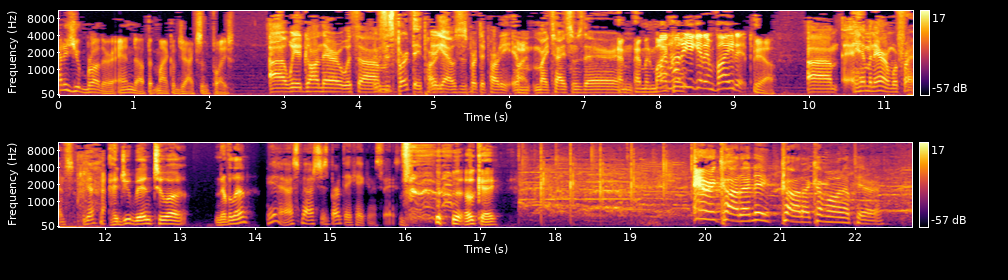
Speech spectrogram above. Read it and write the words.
How does your brother end up at Michael Jackson's place? Uh, we had gone there with. Um, It was his birthday party. Yeah, it was his birthday party, and Mike Tyson was there. And, and when But how do you get invited? Yeah. Um, him and Aaron were friends. Yeah. Had you been to a Neverland? Yeah, I smashed his birthday cake in his face. okay. Aaron Carter, Nick Carter, come on up here.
